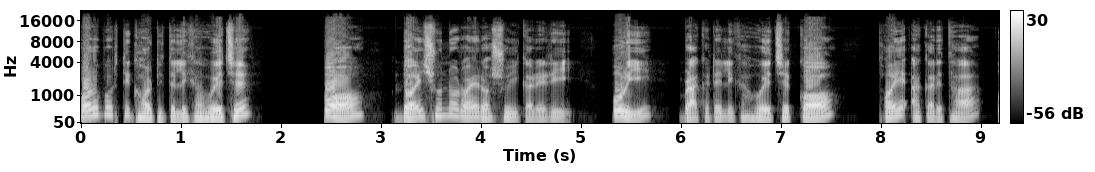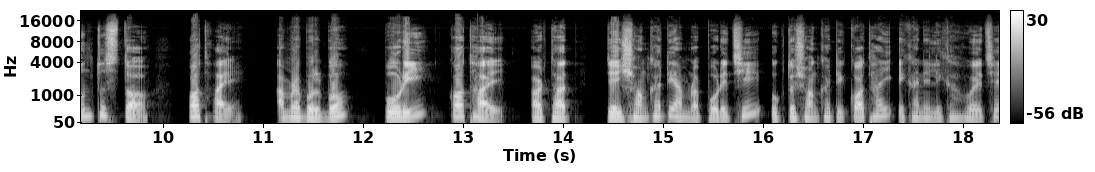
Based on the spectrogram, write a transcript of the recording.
পরবর্তী ঘরটিতে লেখা হয়েছে, প ডয় শূন্য রয় রস্বইকারে রি পড়ি ব্রাকেটে লেখা হয়েছে, ক থয়ে আকারে থা উন্তুস্ত, কথায়। আমরা বলব, পরি কথায়, অর্থাৎ যেই সংখ্যাটি আমরা পড়েছি, উক্ত সংখ্যাটি কথায় এখানে লেখা হয়েছে,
